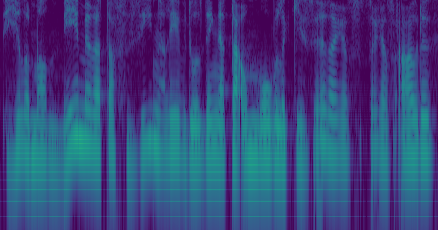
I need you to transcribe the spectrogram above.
helemaal mee met wat dat ze zien. Allee, ik bedoel, ik denk dat dat onmogelijk is. Hè? Dat, je, dat je als ouder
